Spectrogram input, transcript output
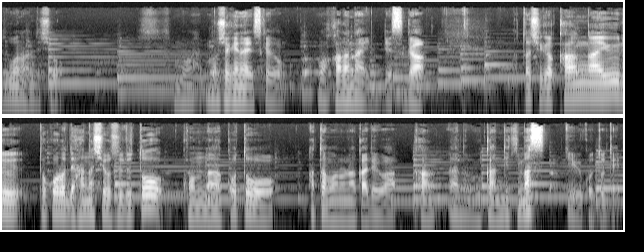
どうなんでしょうもう申し訳ないですけどわからないんですが私が考えうるところで話をするとこんなことを頭の中ではかあの浮かんできますっていうことで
